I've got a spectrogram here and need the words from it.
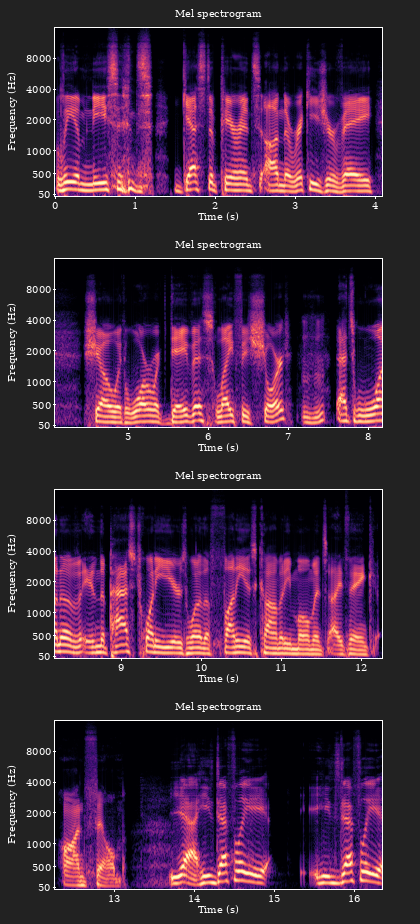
Liam Neeson's guest appearance on the Ricky Gervais show with Warwick Davis, Life is Short, mm-hmm. that's one of, in the past 20 years, one of the funniest comedy moments, I think, on film. Yeah, he's definitely he's definitely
